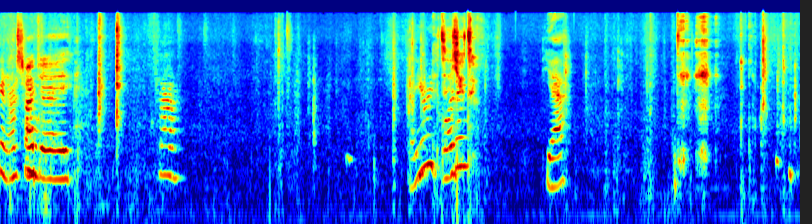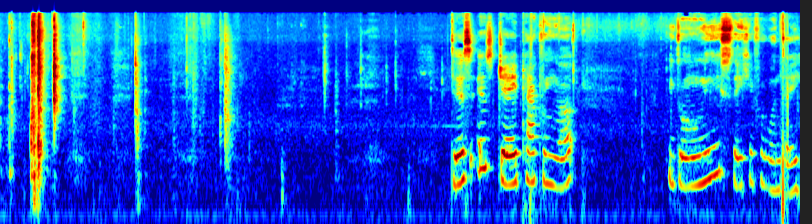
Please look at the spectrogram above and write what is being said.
Logan, ask Hi. Jay. Hi. Are you recording? Yeah. This is Jay packing up. He can only stay here for one day.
